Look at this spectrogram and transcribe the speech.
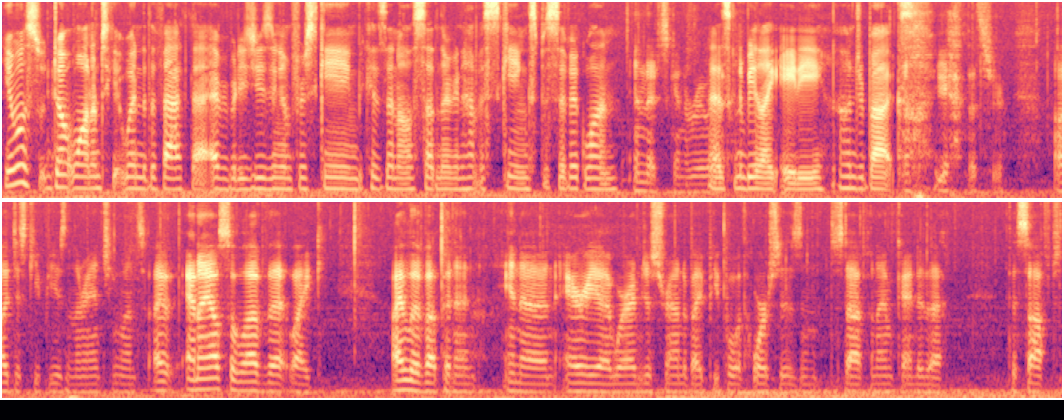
You almost don't want them to get wind of the fact that everybody's using them for skiing because then all of a sudden they're going to have a skiing specific one And that's going to ruin that's going to be like 80, 100 bucks. it. yeah, that's true. I'll just keep using the ranching ones. I, and I also love that, like, I live up in an, in an area where I'm just surrounded by people with horses and stuff, and I'm kind of the, the soft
